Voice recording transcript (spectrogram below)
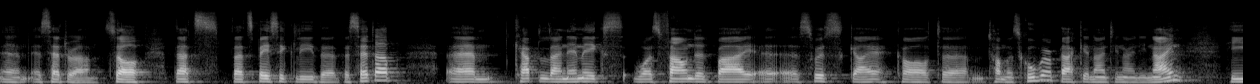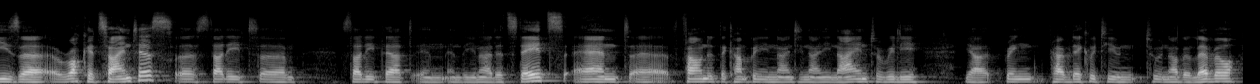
um, etc. So that's, that's basically the, the setup. Um, Capital Dynamics was founded by a, a Swiss guy called um, Thomas Kubr back in 1999. He's a, a rocket scientist, uh, studied, um, studied that in, in the United States, and uh, founded the company in 1999 to really yeah, bring private equity to another level.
